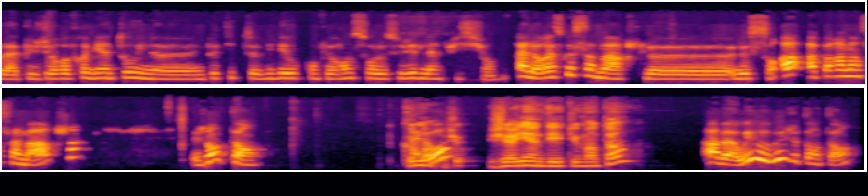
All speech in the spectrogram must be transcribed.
Voilà, puis je referai bientôt une, petite vidéoconférence sur le sujet de l'intuition. Alors, est-ce que ça marche le, son? Ah, apparemment ça marche. J'entends. Comment J'ai rien dit, tu m'entends? Ah bah oui, oui, oui, je t'entends.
